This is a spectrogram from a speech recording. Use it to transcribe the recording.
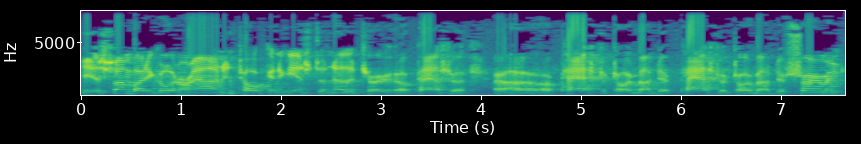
is somebody going around and talking against another church or pastor or, or pastor talking about their pastor, talking about their sermons,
